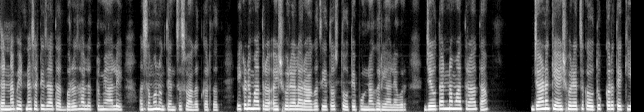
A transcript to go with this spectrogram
त्यांना भेटण्यासाठी जातात. बरं झालं तुम्ही आले असं म्हणून त्यांचं स्वागत करतात. इकडे मात्र ऐश्वर्याला रागच येत असतो ते पुन्हा घरी आल्यावर. जेवताना मात्र आता जानकी ऐश्वर्याचं कौतुक करते की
